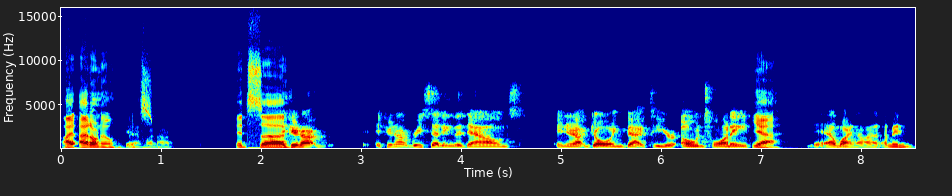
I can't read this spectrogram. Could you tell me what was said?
I, I don't know. yeah, It's why not? it's uh if you're not if you're not resetting the downs and you're not going back to your own twenty, yeah. yeah, why not? I mean,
